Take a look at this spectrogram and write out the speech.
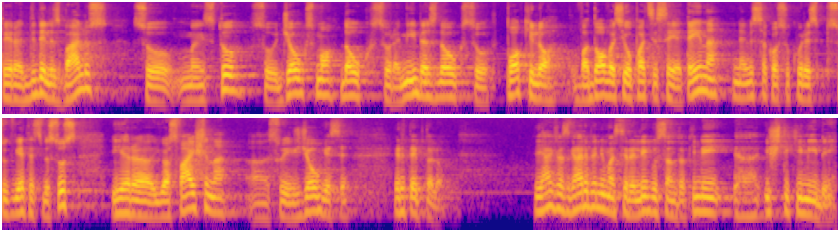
Tai yra didelis balius, su maistu, su džiaugsmo daug, su ramybės daug, su pokilio vadovas jau pats jisai ateina, ne visako sukūręs, sukvietęs visus ir juos vaišina, su jais džiaugiasi ir taip toliau. Jahvės garbinimas yra lygus santokiniai ištikimybei.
